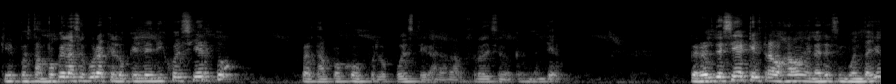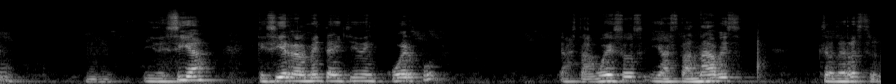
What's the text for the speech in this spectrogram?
que pues tampoco él asegura que lo que le dijo es cierto, pero tampoco pues, lo puedes tirar a la basura diciendo que es mentira. Pero él decía que él trabajaba en el área 51 y decía que sí realmente ahí tienen cuerpos, hasta huesos y hasta naves extraterrestres.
